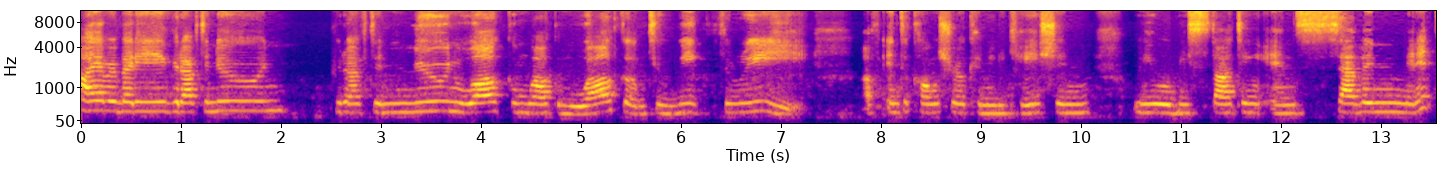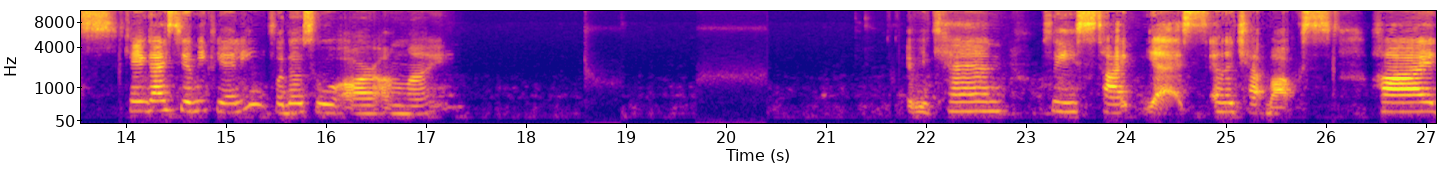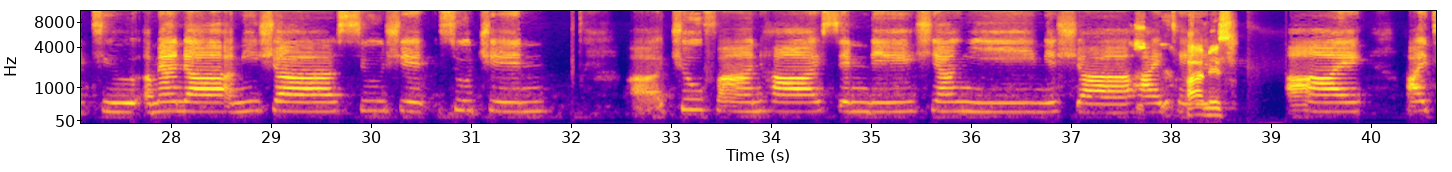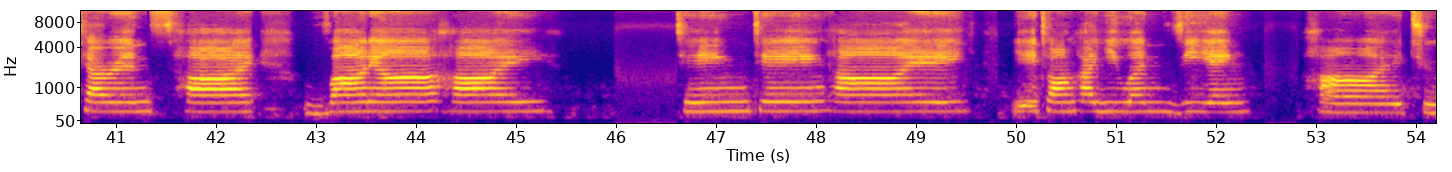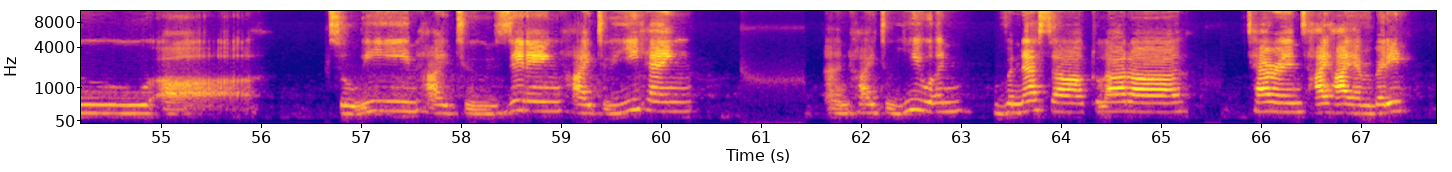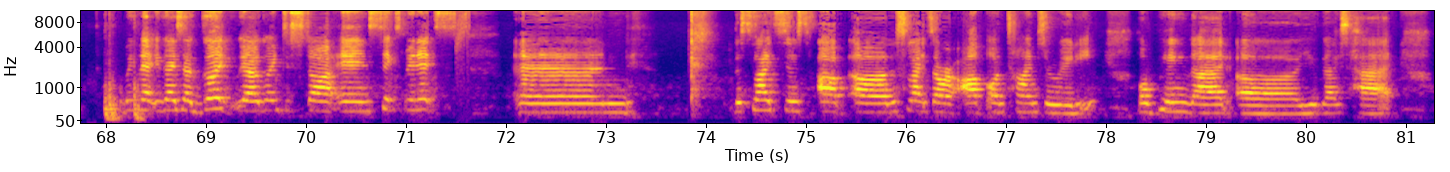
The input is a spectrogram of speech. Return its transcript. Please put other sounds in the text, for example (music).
Hi, everybody. Good afternoon. Good afternoon. Welcome, welcome, welcome to week three of intercultural communication. We will be starting in seven minutes. Can you guys hear me clearly for those who are online? If you can, please type yes in the chat box. Hi to Amanda, Amisha, Suchin, uh, Chu Fan, hi, Cindy, Xiang Yi, Misha, hi, Tate. Hi, Miss. Hi, hi, Terrence, hi, Vanya, hi, Ting Ting, hi, Yi Tong, hi, Yuan, Ziying, hi to uh, Celine, hi to Zining, hi to Yiheng, and hi to Yuan, Vanessa, Clara, Terrence. Hi, hi, everybody. Hoping that you guys are good. We are going to start in six minutes, and the slides is up. Uh, the slides are up on times already. Hoping that uh, you guys had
